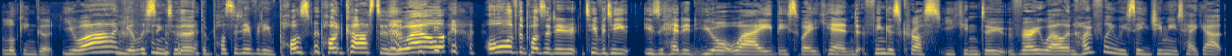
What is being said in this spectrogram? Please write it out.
looking good. You are. And you're listening to the, the Positivity pos- podcast as well. All of the positivity is headed your way this weekend. Fingers crossed you can do very well. And hopefully we see Jimmy take out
